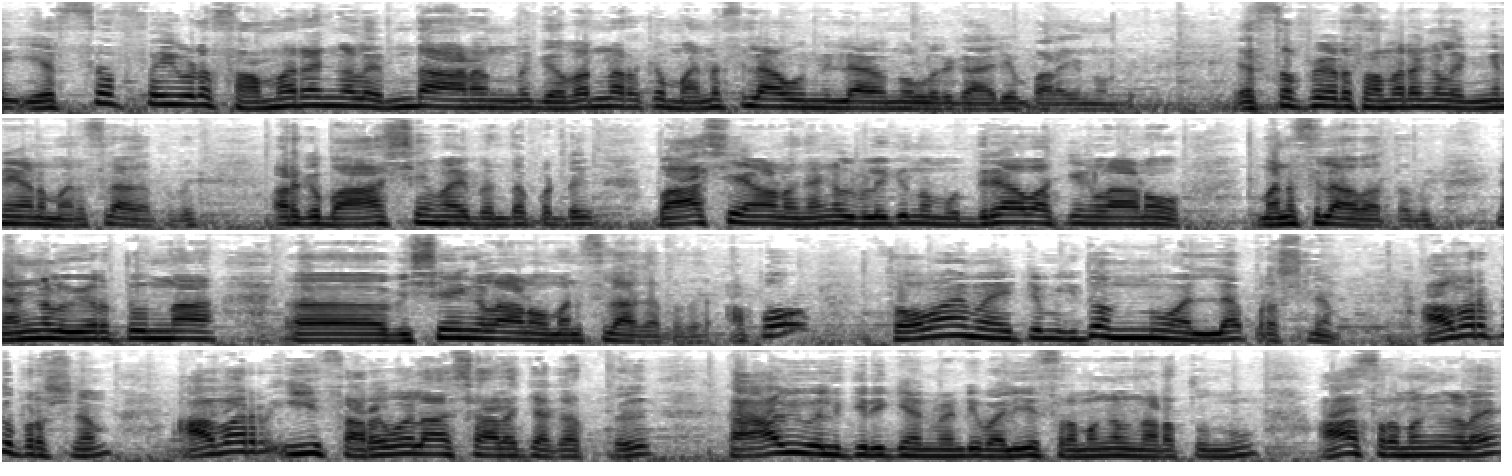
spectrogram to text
എസ് എഫ് ഐയുടെ സമരങ്ങൾ എന്താണെന്ന് ഗവർണർക്ക് മനസ്സിലാവുന്നില്ല എന്നുള്ളൊരു കാര്യം പറയുന്നുണ്ട്. എസ് എഫ് ഐയുടെ സമരങ്ങൾ എങ്ങനെയാണ് മനസ്സിലാകാത്തത്? അവർക്ക് ഭാഷയുമായി ബന്ധപ്പെട്ട് ഭാഷയാണോ? ഞങ്ങൾ വിളിക്കുന്ന മുദ്രാവാക്യങ്ങളാണോ മനസ്സിലാവാത്തത്? ഞങ്ങൾ ഉയർത്തുന്ന വിഷയങ്ങളാണോ മനസ്സിലാകാത്തത്? അപ്പോൾ സ്വാഭാവികമായിട്ടും ഇതൊന്നുമല്ല പ്രശ്നം. അവർക്ക് പ്രശ്നം അവർ ഈ സർവകലാശാലയ്ക്കകത്ത് കാവ്യവൽക്കരിക്കാൻ വേണ്ടി വലിയ ശ്രമങ്ങൾ നടത്തുന്നു. ആ ശ്രമങ്ങളെ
